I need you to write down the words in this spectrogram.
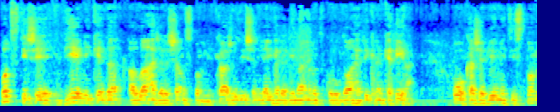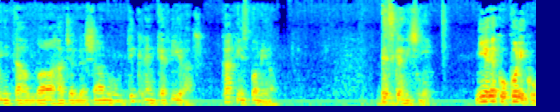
podstiče vjernike da Allaha Đelešanu spominje. Kaže uzvišeni, ja juhele dina amenu zkuru Allahe zikren kathira. O, kaže vjernici, spominjite Allaha Đelešanu hu zikren kathira. Kakvim spominom? Bezgraničnim Nije rekao koliko.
